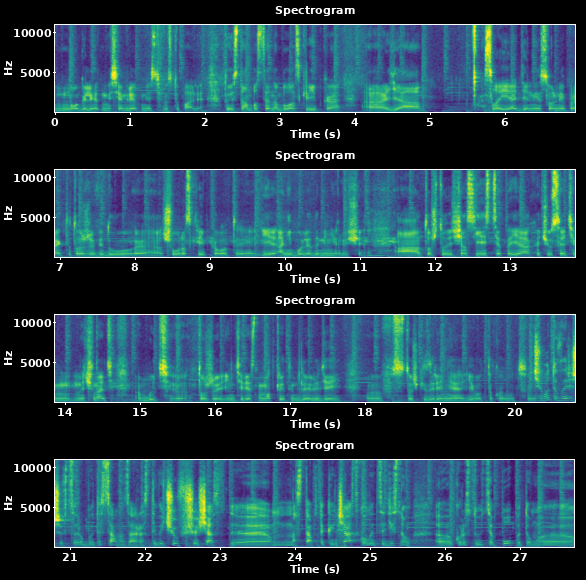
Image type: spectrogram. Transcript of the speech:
Много лет, мы 7 лет вместе выступали. То есть там постоянно была скрипка. Я свои отдельные сольные проекты тоже веду, э, Шура, скрипка, вот, э, и они более доминирующие. А то, что сейчас есть, это я хочу с этим начинать быть э, тоже интересным, открытым для людей э, с точки зрения и вот такой вот... э, Чому ти вирішив це робити саме зараз? Ти відчув, що зараз е, настав такий час, коли це дійсно е, користується попитом, е,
